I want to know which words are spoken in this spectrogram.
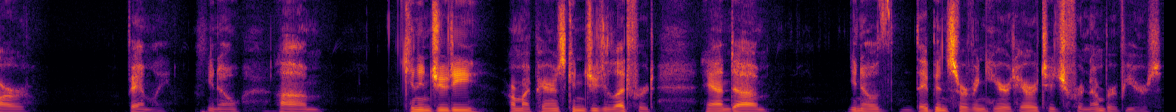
our family. You know, um, Ken and Judy are my parents, Ken and Judy Ledford, and um, you know they've been serving here at Heritage for a number of years,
